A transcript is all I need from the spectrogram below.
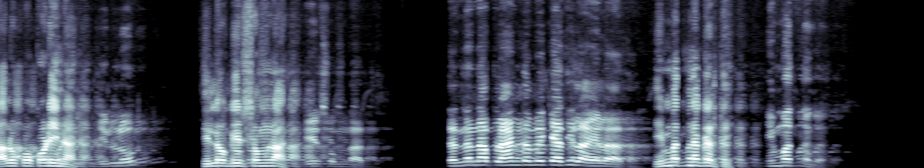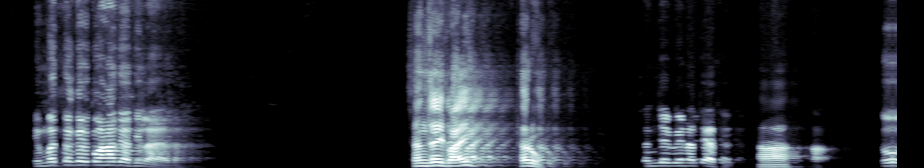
તાલુકો કોડીનાર. જિલ્લો? જિલ્લો ગીર સોમનાથ. ગીર સોમનાથ. ચંદનના પ્લાન્ટ તમે ક્યાંથી લાયેલા હતા? હિંમતનગરથી હિંમતનગર. હિંમતનગર કોના ત્યાંથી લાયા હતા? સંજયભાઈ થરુ. સંજયભાઈના ત્યાંથી? હા. તો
